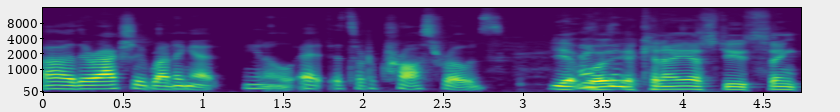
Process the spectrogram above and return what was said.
Uh, they're actually running at you know at, at sort of crossroads. Yeah, well, think, can I ask? Do you think?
